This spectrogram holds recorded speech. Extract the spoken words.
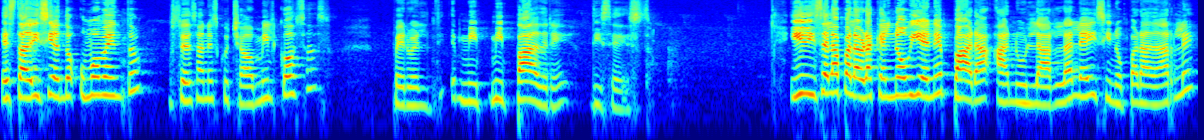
está diciendo, un momento, ustedes han escuchado mil cosas, pero mi, mi Padre dice esto. Y dice la palabra que Él no viene para anular la ley, sino para darle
